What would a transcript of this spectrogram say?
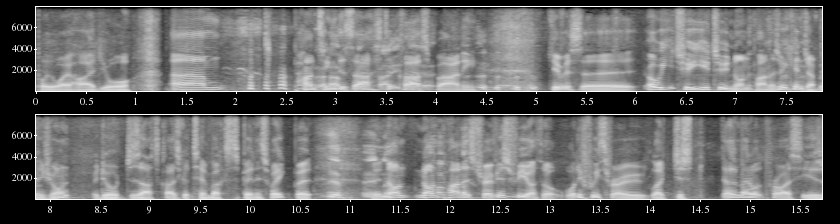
probably why I hired your um, punting disaster class. Barney. Give us a. Oh, you two, you two non-punters, we can jump in if you want. We do a disaster class. You got ten bucks to spend this week, but Yep, the non um, non-punters, Trev, just for you, I thought, what if we throw like just doesn't matter what the price is.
